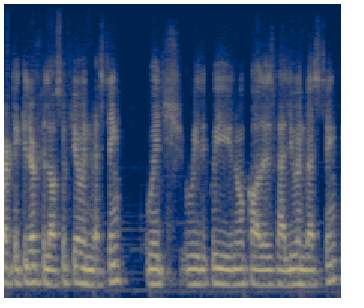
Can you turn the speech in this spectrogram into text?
particular philosophy of investing, which we, we you know call as value investing.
